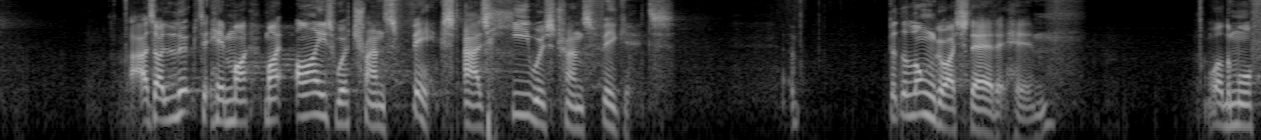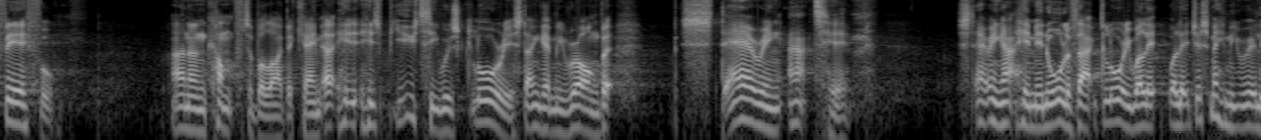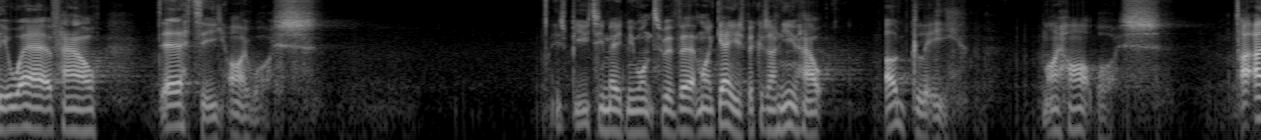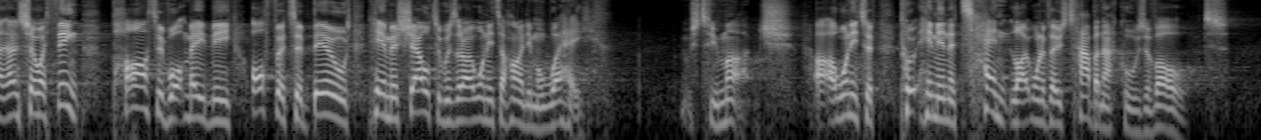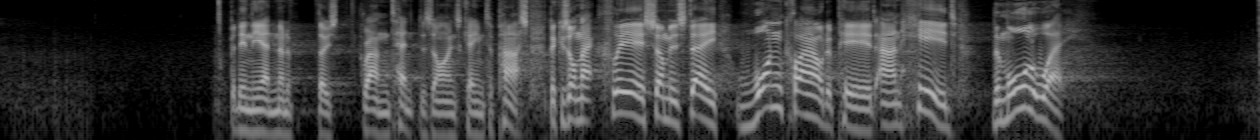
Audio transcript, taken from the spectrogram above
As I looked at him, my, my eyes were transfixed as he was transfigured. But the longer I stared at him, well, the more fearful and uncomfortable I became. Uh, his beauty was glorious, don't get me wrong, but staring at him, staring at him in all of that glory, well, it, well, it just made me really aware of how dirty I was. His beauty made me want to avert my gaze because I knew how ugly my heart was. And so I think part of what made me offer to build him a shelter was that I wanted to hide him away. It was too much. I wanted to put him in a tent like one of those tabernacles of old. But in the end, none of those grand tent designs came to pass because on that clear summer's day, one cloud appeared and hid them all away.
